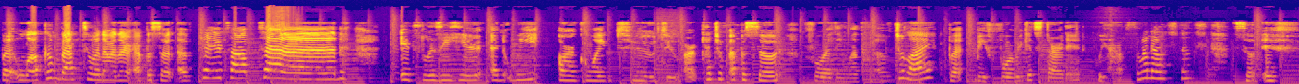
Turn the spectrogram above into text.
But welcome back to another episode of K Top 10. It's Lizzie here, and we are going to do our catch up episode for the month of July. But before we get started, we have some announcements. So, if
